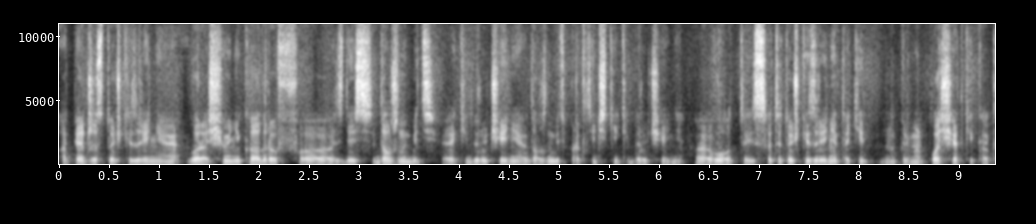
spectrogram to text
опять же, с точки зрения выращивания кадров, э, здесь должны быть киберучения, должны быть практические киберучения. Вот. И с этой точки зрения такие, например, площадки, как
